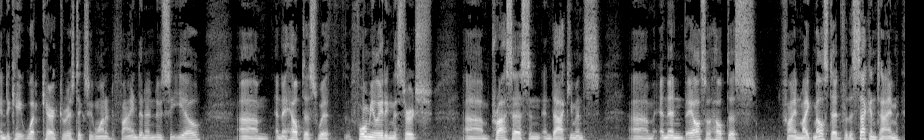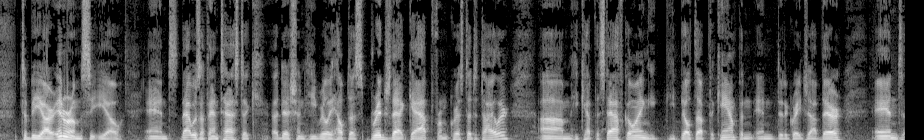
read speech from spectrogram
indicate what characteristics we wanted to find in a new CEO, um, and they helped us with formulating the search um, process and, and documents. Um, and then they also helped us find Mike Melstead for the second time to be our interim CEO. And that was a fantastic addition. He really helped us bridge that gap from Krista to Tyler. Um, he kept the staff going. He, he built up the camp and, and did a great job there. And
